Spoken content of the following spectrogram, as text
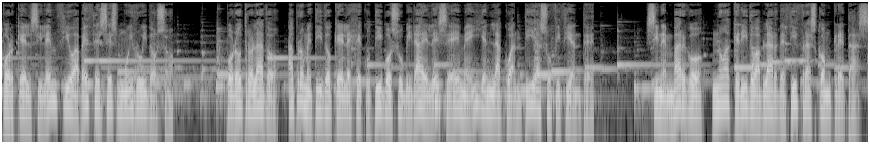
porque el silencio a veces es muy ruidoso. Por otro lado, ha prometido que el Ejecutivo subirá el SMI en la cuantía suficiente. Sin embargo, no ha querido hablar de cifras concretas.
